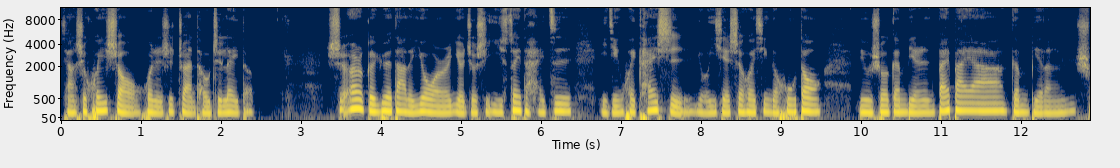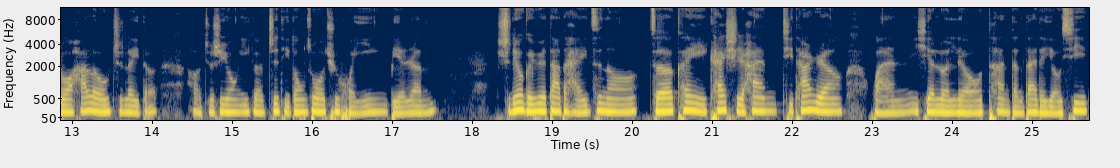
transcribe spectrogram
像是挥手或者是转头之类的。十二个月大的幼儿，也就是一岁的孩子，已经会开始有一些社会性的互动，例如说跟别人拜拜啊，跟别人说 hello 之类的，好，就是用一个肢体动作去回应别人。十六个月大的孩子呢，则可以开始和其他人玩一些轮流和等待的游戏，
